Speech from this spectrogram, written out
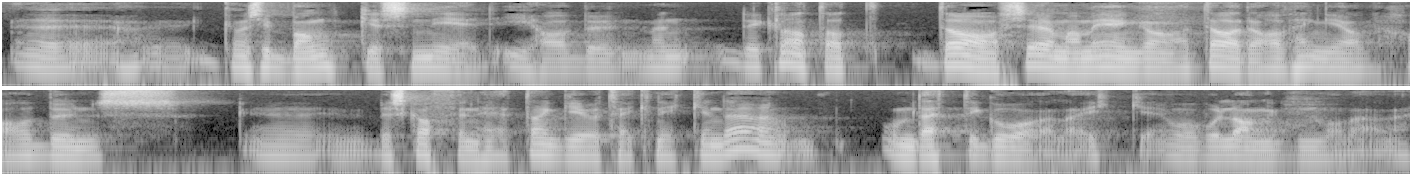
kan si bankes ned i havbunnen. Men det er klart at da ser man med en gang at da er det avhengig av havbunnens beskaffenhet, geoteknikken der, om dette går eller ikke, og hvor lang den må være.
